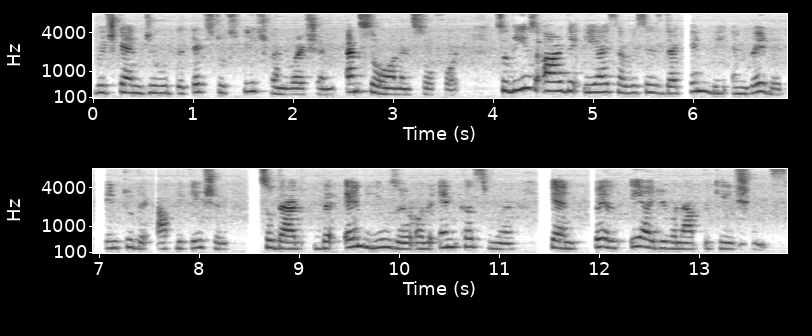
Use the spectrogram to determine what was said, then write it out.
which can do the text to speech conversion, and so on and so forth. So these are the AI services that can be embedded into the application so that the end user or the end customer can build AI driven applications.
